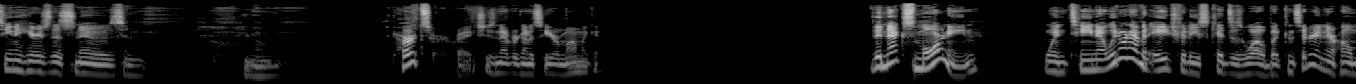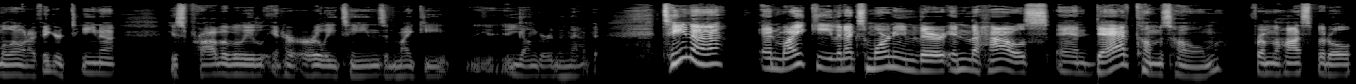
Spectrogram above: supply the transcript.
Tina hears this news and, you know, it hurts her, right? She's never going to see her mom again. The next morning, when Tina, we don't have an age for these kids as well, but considering they're home alone, I figured Tina is probably in her early teens and Mikey younger than that. But Tina and Mikey, the next morning, they're in the house and dad comes home from the hospital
